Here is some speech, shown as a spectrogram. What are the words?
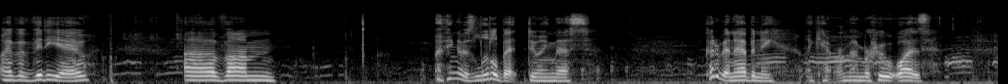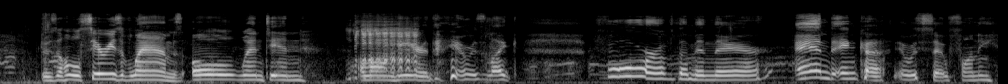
I have a video of, um, I think it was Little Bit doing this. Could have been Ebony. I can't remember who it was. There's a whole series of lambs all went in along here. There was like four of them in there and Inca. It was so funny.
